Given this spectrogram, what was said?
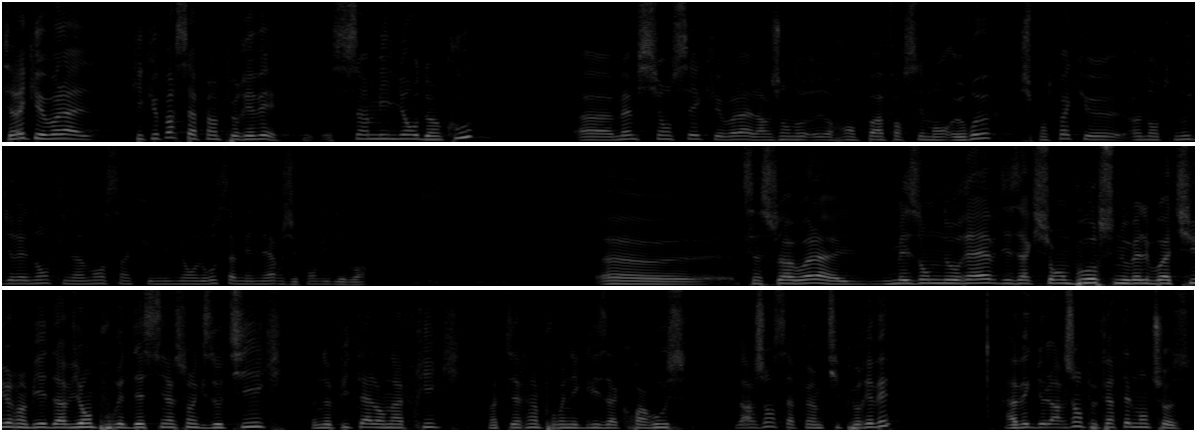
C'est vrai que voilà, quelque part, ça fait un peu rêver. 5 millions d'un coup, euh, même si on sait que voilà, l'argent ne rend pas forcément heureux, je ne pense pas qu'un d'entre nous dirait non, finalement, 5 millions d'euros, ça m'énerve, j'ai pas envie de les voir. Euh, que ce soit voilà, une maison de nos rêves, des actions en bourse, une nouvelle voiture, un billet d'avion pour une destination exotique, un hôpital en Afrique, un terrain pour une église à Croix-Rousse. L'argent, ça fait un petit peu rêver. Avec de l'argent, on peut faire tellement de choses.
